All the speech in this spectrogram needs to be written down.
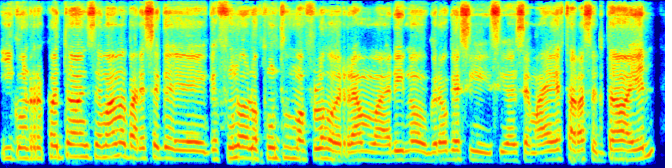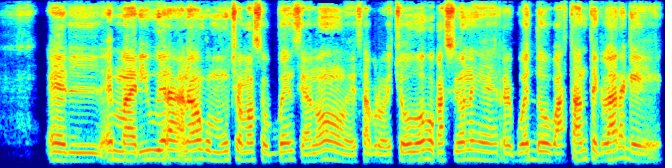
Y con respecto a Benzema, me parece que, que fue uno de los puntos más flojos de Real Madrid, ¿no? Creo que si, si Benzema estará acertado a él, el, el Madrid hubiera ganado con mucha más solvencia, ¿no? Desaprovechó dos ocasiones, recuerdo bastante clara que,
